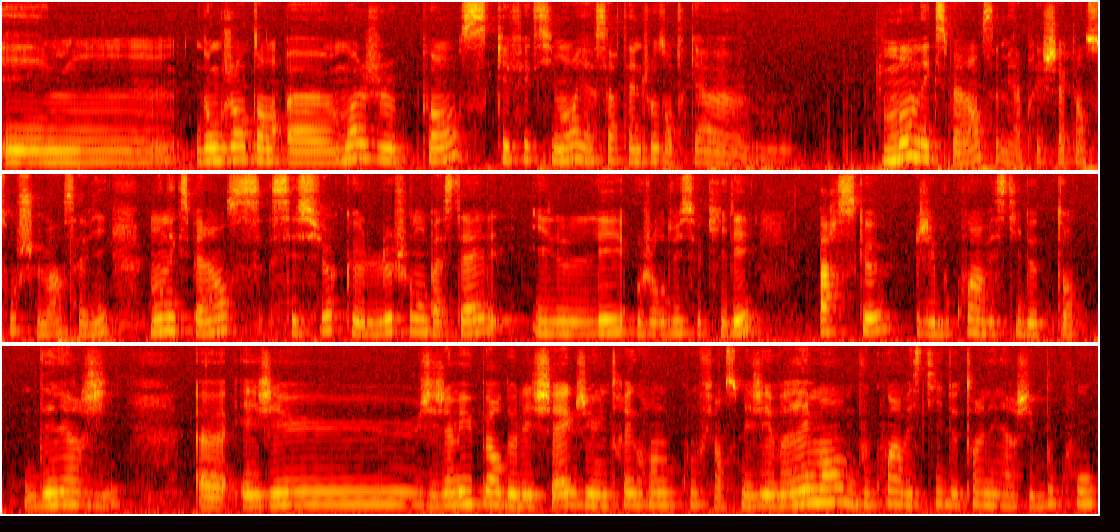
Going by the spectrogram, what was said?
Et hum, donc j'entends. Euh, moi, je pense qu'effectivement, il y a certaines choses, en tout cas, euh, mon expérience, mais après chacun son chemin, sa vie, mon expérience, c'est sûr que le chaudron pastel, il est aujourd'hui ce qu'il est parce que j'ai beaucoup investi de temps, d'énergie. Euh, et j'ai eu, j'ai jamais eu peur de l'échec, j'ai eu une très grande confiance. Mais j'ai vraiment beaucoup investi de temps et d'énergie, beaucoup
